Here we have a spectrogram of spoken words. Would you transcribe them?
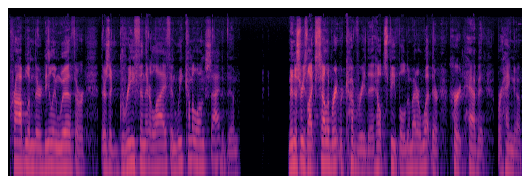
problem they're dealing with or there's a grief in their life, and we come alongside of them. Ministries like Celebrate Recovery that helps people no matter what their hurt, habit, or hang up.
